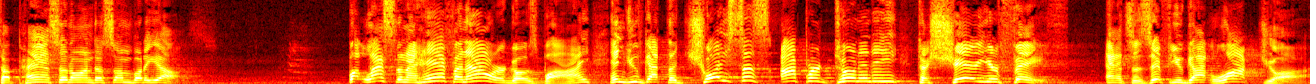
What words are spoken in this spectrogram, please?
to pass it on to somebody else. But less than a half an hour goes by, and you've got the choicest opportunity to share your faith. And it's as if you got lockjaw.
